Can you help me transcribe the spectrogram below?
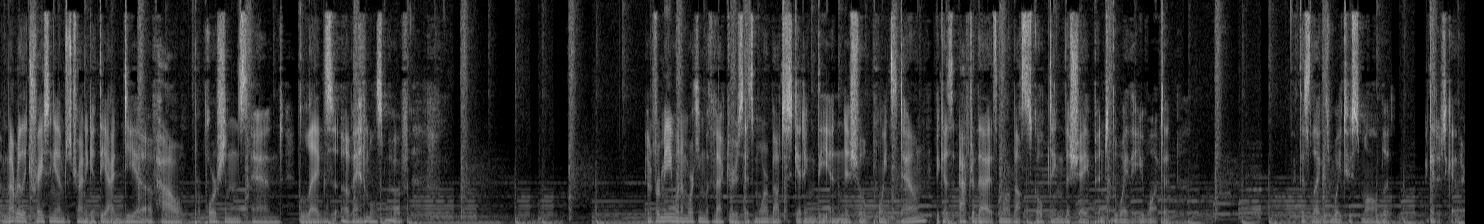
I'm not really tracing it, I'm just trying to get the idea of how proportions and legs of animals move. And for me, when I'm working with vectors, it's more about just getting the initial points down, because after that, it's more about sculpting the shape into the way that you want it. Like this leg is way too small, but I get it together.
